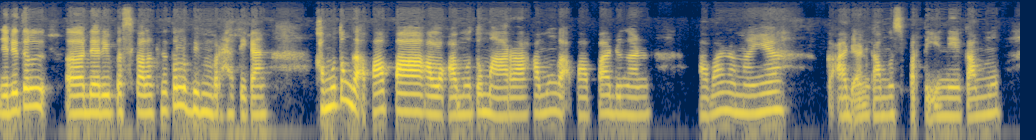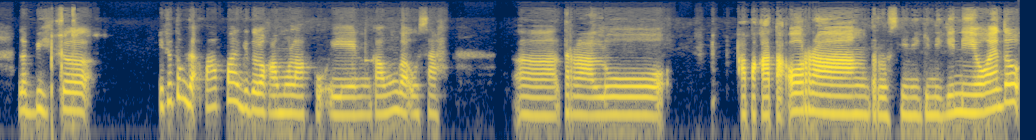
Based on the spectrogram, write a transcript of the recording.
Jadi itu uh, dari psikolog itu tuh lebih memperhatikan kamu tuh nggak apa-apa kalau kamu tuh marah, kamu nggak apa-apa dengan apa namanya keadaan kamu seperti ini. Kamu lebih ke itu tuh nggak apa-apa gitu loh kamu lakuin. Kamu nggak usah uh, terlalu apa kata orang terus gini gini gini. Pokoknya tuh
